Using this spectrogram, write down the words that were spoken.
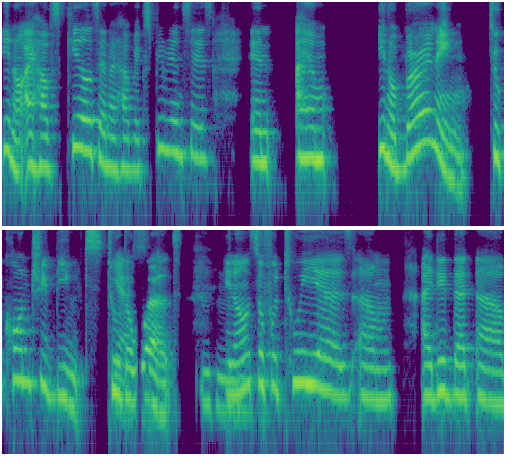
you know, I have skills and I have experiences and I am, you know, burning to contribute to yes. the world. Mm-hmm. You know, so for two years, um, I did that uh,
